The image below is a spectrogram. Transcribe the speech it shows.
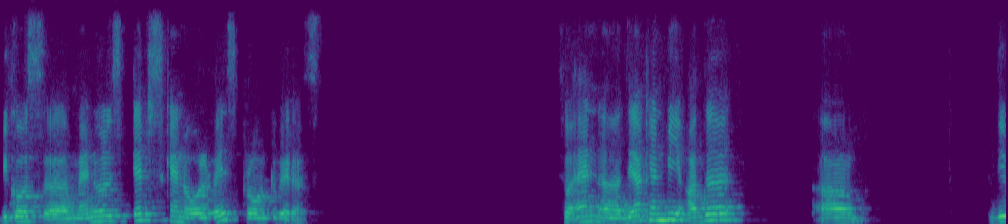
because uh, manual steps can always prone to errors. So and uh, there can be other um, de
